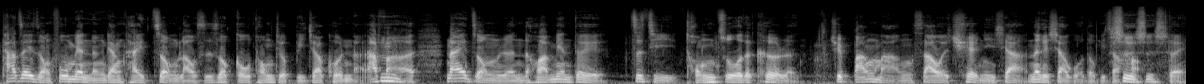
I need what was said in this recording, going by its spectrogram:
他这种负面能量太重，老实说沟通就比较困难啊。反而那一种人的话，面对自己同桌的客人去帮忙稍微劝一下，那个效果都比较好。是是是对。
